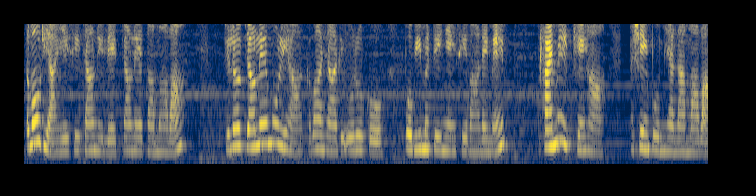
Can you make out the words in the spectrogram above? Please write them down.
သမုဒ္ဒရာရေစီးကြောင်းတွေလည်းပြောင်းလဲသွားမှာပါ။ဒီလိုပြောင်းလဲမှုတွေဟာကမ္ဘာရာသီဥတုကိုပိုပြီးမတည်ငြိမ်စေပါလိမ့်မယ်။ Climate change ဟာအရှိန်ပိုများလာမှာပါ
